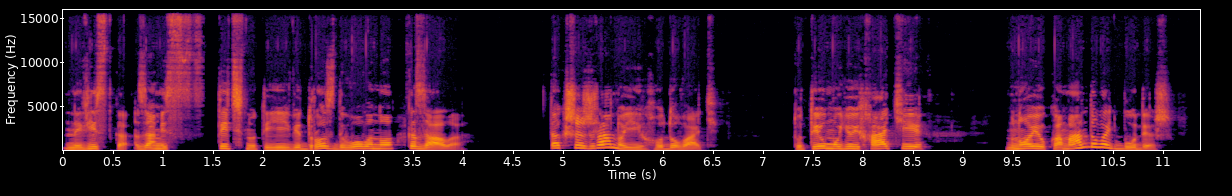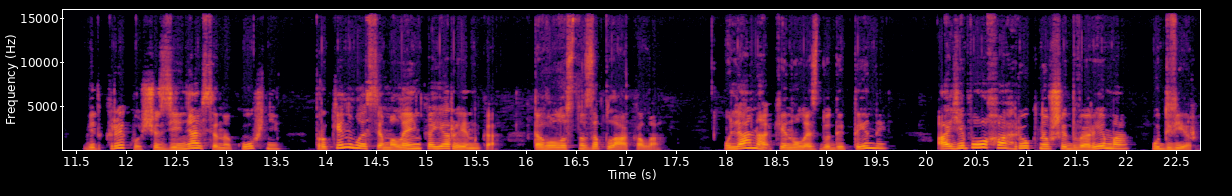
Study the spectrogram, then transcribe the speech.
Невістка, замість стицнути їй відро, здивовано казала Так ще ж рано їх годувать. То ти в моїй хаті мною командувати будеш? Від крику, що зійнявся на кухні, прокинулася маленька Яринка та голосно заплакала. Уляна кинулась до дитини, а Євоха, грюкнувши дверима, у двір.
